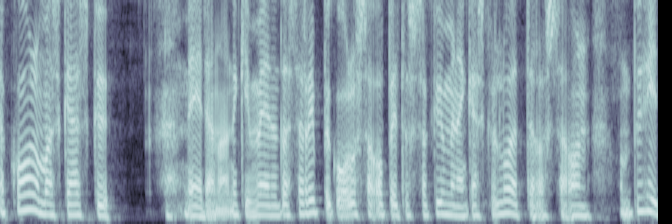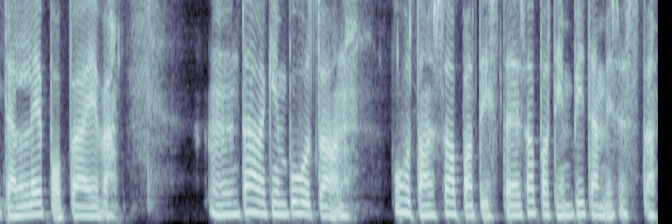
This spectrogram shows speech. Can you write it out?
Ja kolmas käsky meidän ainakin meidän tässä rippikoulussa opetussa kymmenen käskyn luettelossa on, on pyhitä lepopäivä. Mm, täälläkin puhutaan, puhutaan sapatista ja sapatin pitämisestä.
